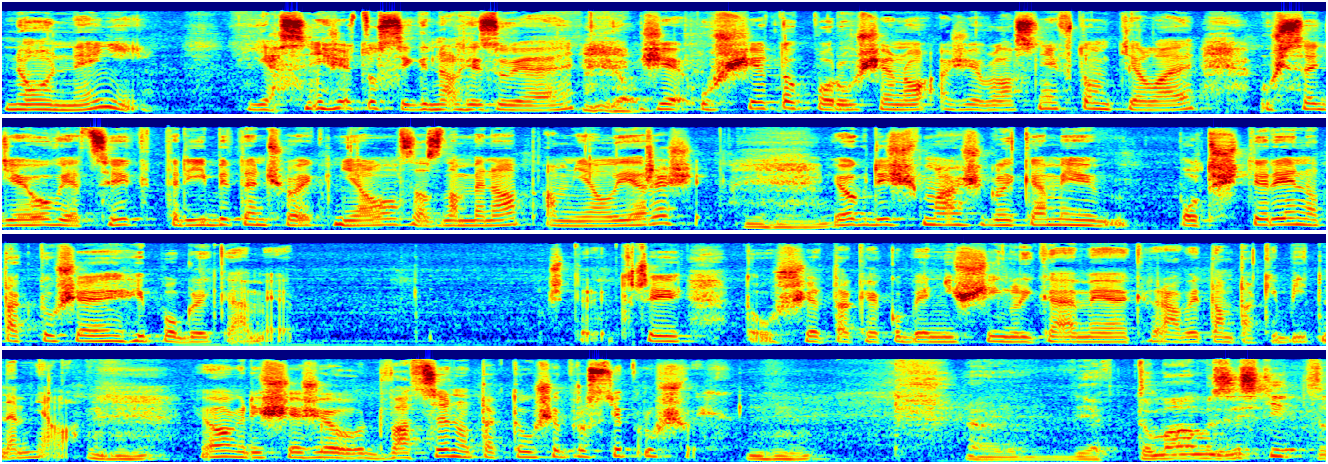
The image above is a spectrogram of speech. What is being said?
No není. Jasně, že to signalizuje, jo. že už je to porušeno a že vlastně v tom těle už se dějou věci, které by ten člověk měl zaznamenat a měl je řešit. Mm-hmm. Jo, když máš glykemii pod 4, no tak to už je hypoglykemie. 4,3, to už je tak jakoby nižší glykémie, která by tam taky být neměla. Mm-hmm. Jo, když je že 20, no tak to už je prostě průšvih. Mm-hmm. Eh, jak to mám zjistit? Eh,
